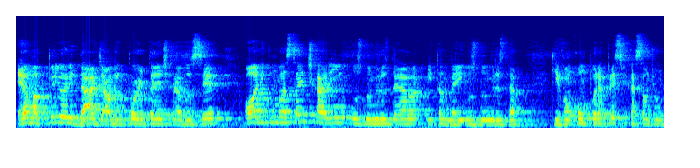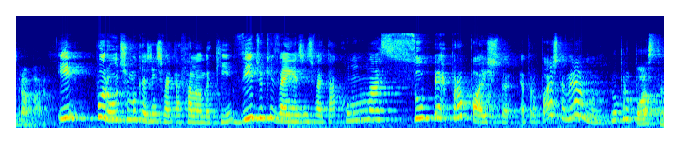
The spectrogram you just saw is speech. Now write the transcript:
é uma prioridade, algo importante para você, olhe com bastante carinho os números dela e também os números da, que vão compor a precificação de um trabalho. E por último, que a gente vai estar tá falando aqui, vídeo que vem a gente vai estar tá com uma super proposta. É proposta mesmo? Uma proposta.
